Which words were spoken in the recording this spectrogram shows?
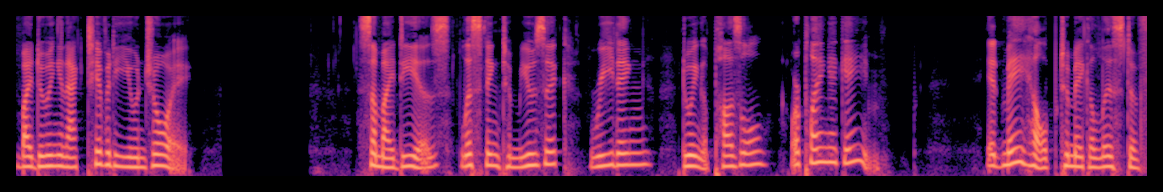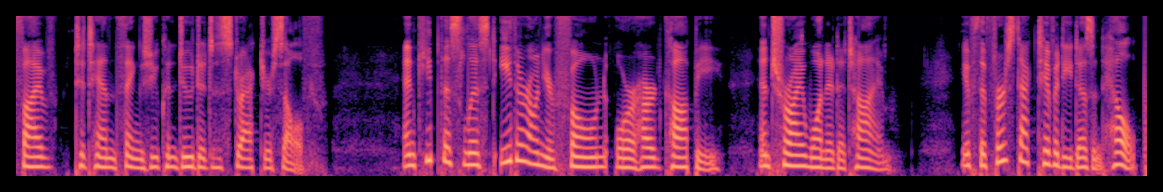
by doing an activity you enjoy. Some ideas listening to music, reading, doing a puzzle, or playing a game. It may help to make a list of five to ten things you can do to distract yourself. And keep this list either on your phone or hard copy and try one at a time. If the first activity doesn't help,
